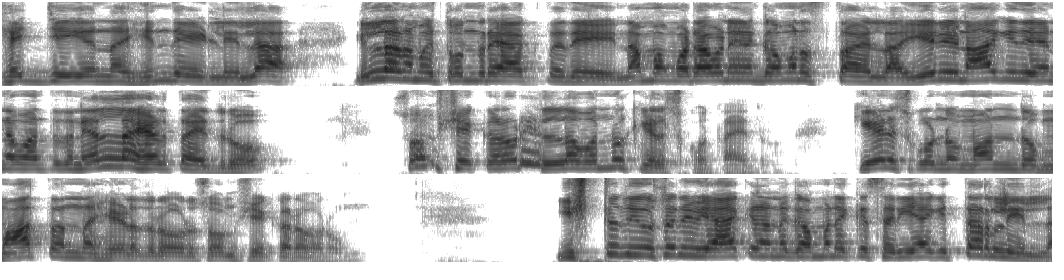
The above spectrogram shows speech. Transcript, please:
ಹೆಜ್ಜೆಯನ್ನು ಹಿಂದೆ ಇಡಲಿಲ್ಲ. ಇಲ್ಲ, ನಮಗೆ ತೊಂದರೆ ಆಗ್ತದೆ. ನಮ್ಮ ಬಡಾವಣೆಯನ್ನು ಗಮನಿಸ್ತಾ ಇಲ್ಲ. ಏನೇನಾಗಿದೆ ಅನ್ನುವಂಥದ್ದನ್ನೆಲ್ಲ ಹೇಳ್ತಾ ಇದ್ದರು ಸೋಮಶೇಖರ್ ಅವರು ಎಲ್ಲವನ್ನೂ ಕೇಳಿಸ್ಕೊತಾ ಇದ್ರು. ಕೇಳಿಸ್ಕೊಂಡು ಒಂದು ಮಾತನ್ನು ಹೇಳಿದ್ರು ಅವರು ಸೋಮಶೇಖರ್ ಅವರು. ಇಷ್ಟು ದಿವಸ ನೀವು ಯಾಕೆ ನನ್ನ ಗಮನಕ್ಕೆ ಸರಿಯಾಗಿ ತರಲಿಲ್ಲ?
